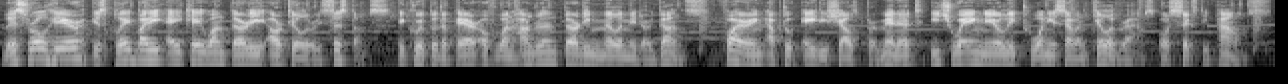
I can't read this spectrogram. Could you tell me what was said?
This role here is played by the AK-130 artillery systems, equipped with a pair of 130mm guns, firing up to 80 shells per minute, each weighing nearly 27 kilograms or 60 pounds.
